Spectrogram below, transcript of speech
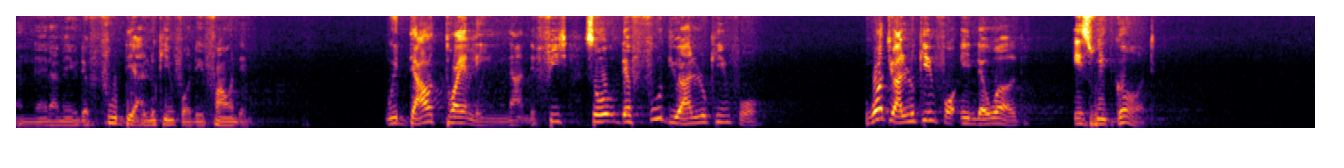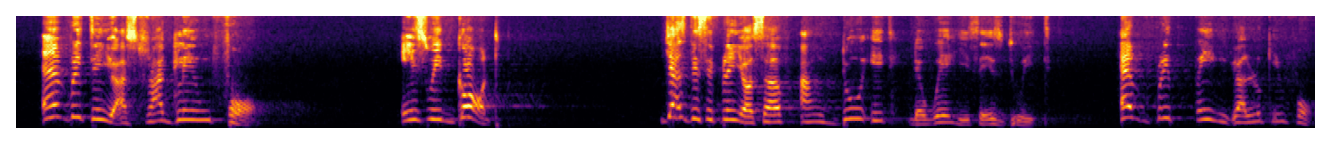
and then I mean, the food they are looking for, they found them. Without toiling. Now, the fish. So, the food you are looking for, what you are looking for in the world, is with God. Everything you are struggling for is with God. Just discipline yourself and do it the way He says do it. Everything you are looking for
